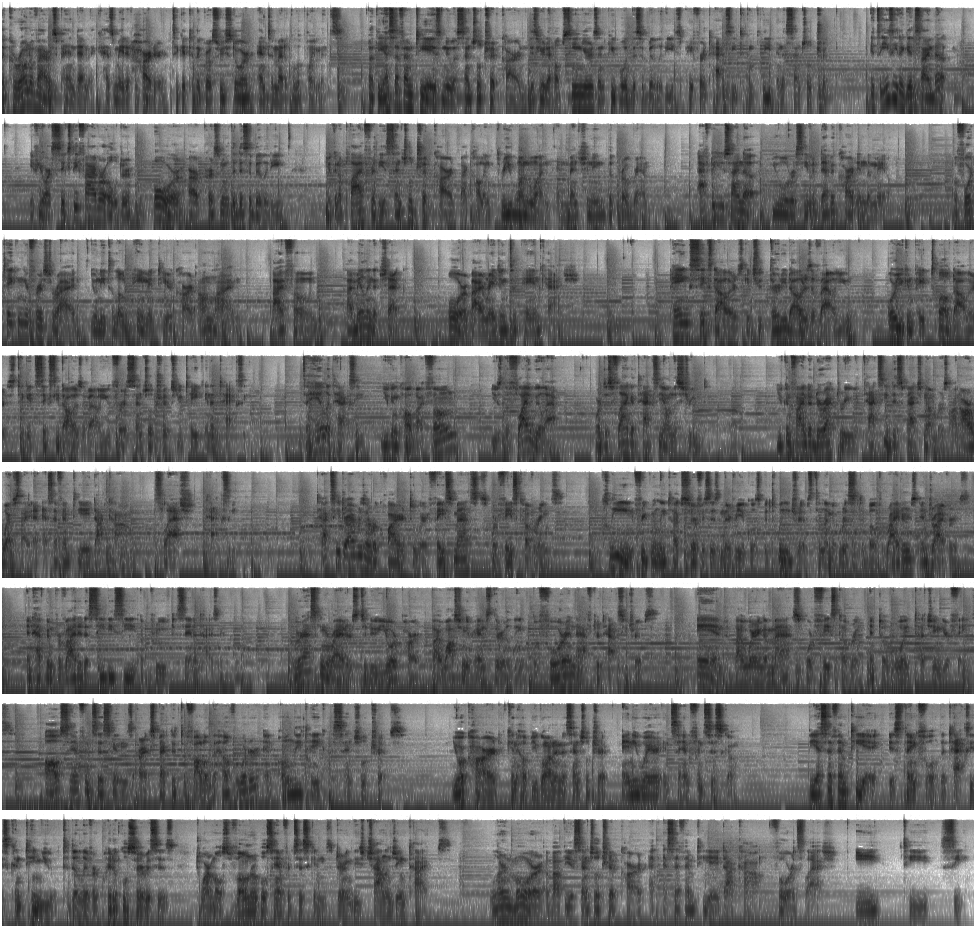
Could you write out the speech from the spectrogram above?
The coronavirus pandemic has made it harder to get to the grocery store and to medical appointments. But the SFMTA's new Essential Trip Card is here to help seniors and people with disabilities pay for a taxi to complete an essential trip. It's easy to get signed up. If you are 65 or older, or are a person with a disability, you can apply for the Essential Trip Card by calling 311 and mentioning the program. After you sign up, you will receive a debit card in the mail. Before taking your first ride, you'll need to load payment to your card online, by phone, by mailing a check, or by arranging to pay in cash. Paying $6 gets you $30 of value, or you can pay $12 to get $60 of value for essential trips you take in a taxi. To hail a taxi, you can call by phone, use the Flywheel app, or just flag a taxi on the street. You can find a directory with taxi dispatch numbers on our website at sfmta.com slash taxi. Taxi drivers are required to wear face masks or face coverings, clean frequently touched surfaces in their vehicles between trips to limit risk to both riders and drivers, and have been provided a CDC approved sanitizer. We're asking riders to do your part by washing your hands thoroughly before and after taxi trips, and by wearing a mask or face covering and to avoid touching your face. All San Franciscans are expected to follow the health order and only take essential trips. Your card can help you go on an essential trip anywhere in San Francisco. The SFMTA is thankful that taxis continue to deliver critical services to our most vulnerable San Franciscans during these challenging times. Learn more about the Essential Trip Card at sfmta.com forward slash ETC.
